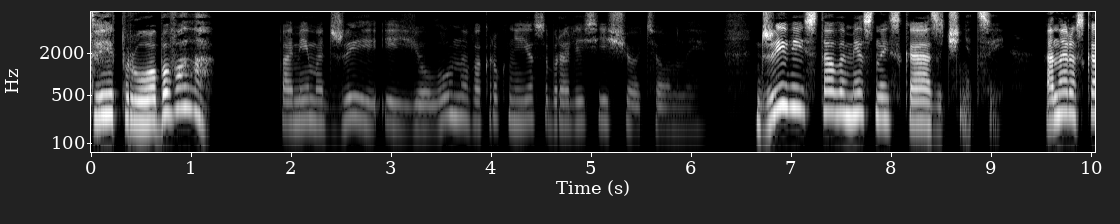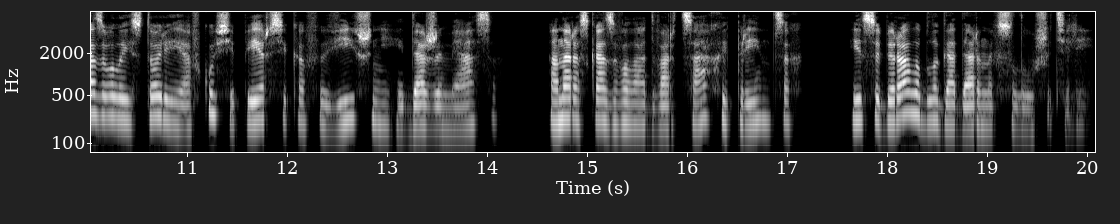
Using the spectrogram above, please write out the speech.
Ты пробовала? Помимо Джии и Юлуна, вокруг нее собрались еще темные. Дживи стала местной сказочницей. Она рассказывала истории о вкусе персиков, вишни и даже мяса. Она рассказывала о дворцах и принцах и собирала благодарных слушателей.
